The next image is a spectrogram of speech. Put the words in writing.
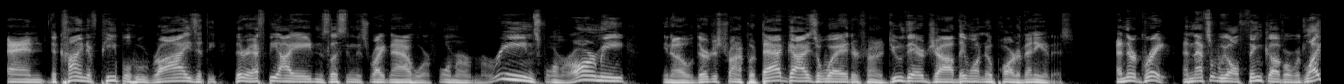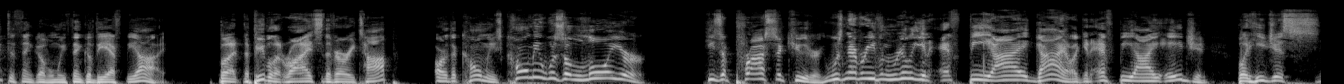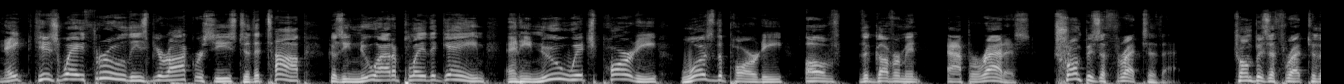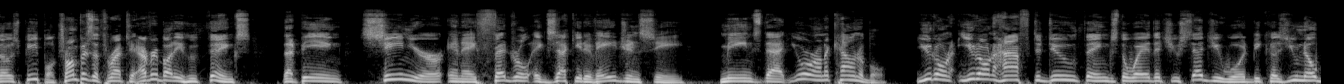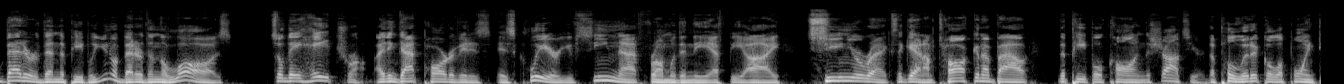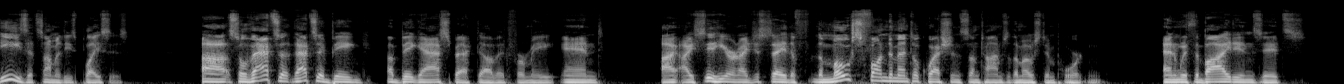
And the kind of people who rise at the, there are FBI agents listening this right now who are former Marines, former Army. You know, they're just trying to put bad guys away. They're trying to do their job. They want no part of any of this and they're great. And that's what we all think of or would like to think of when we think of the FBI. But the people that rise to the very top are the Comeys. Comey was a lawyer. He's a prosecutor. He was never even really an FBI guy, like an FBI agent, but he just snaked his way through these bureaucracies to the top because he knew how to play the game and he knew which party was the party of the government apparatus. Trump is a threat to that. Trump is a threat to those people. Trump is a threat to everybody who thinks that being senior in a federal executive agency means that you're unaccountable. You don't, you don't have to do things the way that you said you would because you know better than the people. You know better than the laws. So they hate Trump. I think that part of it is, is clear. You've seen that from within the FBI senior ranks. Again, I'm talking about the people calling the shots here, the political appointees at some of these places. Uh, so that's a, that's a big, a big aspect of it for me. And I, I sit here and I just say the, the most fundamental questions sometimes are the most important. And with the Bidens, it's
